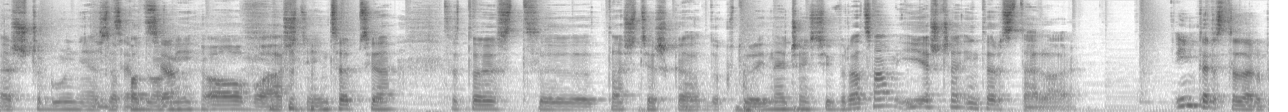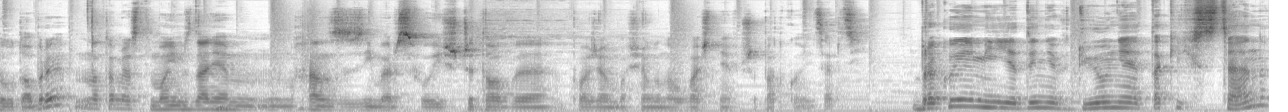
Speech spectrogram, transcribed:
E, Szczególnie Incepcja? zapadła mi. O, właśnie, Incepcja. To, to jest y, ta ścieżka, do której najczęściej wracam. I jeszcze Interstellar. Interstellar był dobry, natomiast moim zdaniem Hans Zimmer swój szczytowy poziom osiągnął właśnie w przypadku Incepcji. Brakuje mi jedynie w Dune takich scen,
